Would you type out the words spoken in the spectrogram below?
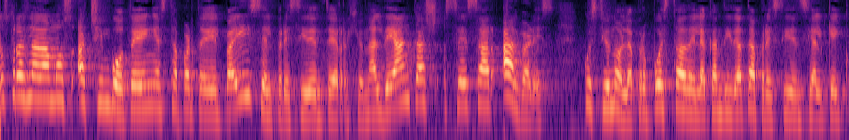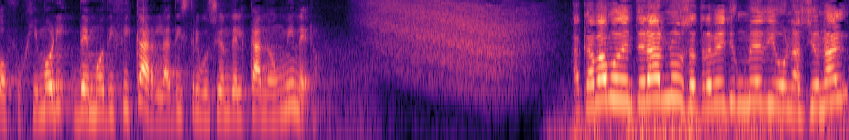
Nos trasladamos a Chimbote, en esta parte del país. El presidente regional de Ancash, César Álvarez, cuestionó la propuesta de la candidata presidencial Keiko Fujimori de modificar la distribución del canon minero. Acabamos de enterarnos a través de un medio nacional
